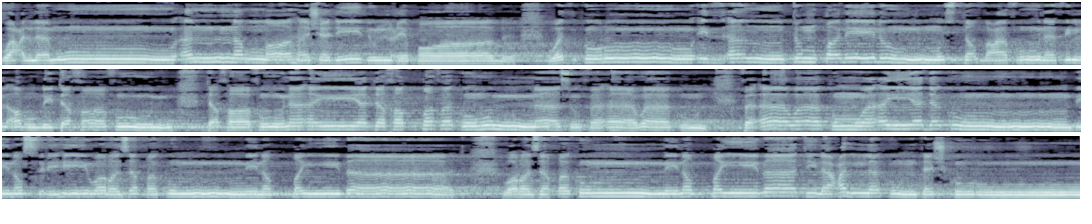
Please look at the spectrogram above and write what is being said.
واعلموا أن الله شديد العقاب. واذكروا إذ أنتم قليل مستضعفون في الأرض تخافون تخافون أن يتخطفكم الناس فآواكم فآواكم وأيدكم بنصره ورزقكم من الطيبات ورزقكم من الطيبات لعلكم تشكرون.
